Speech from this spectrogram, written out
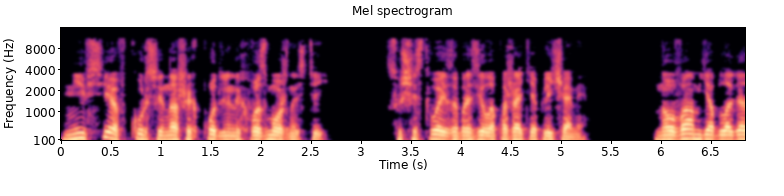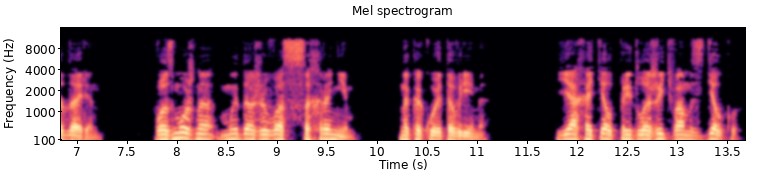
Не все в курсе наших подлинных возможностей. Существо изобразило пожатие плечами. Но вам я благодарен. Возможно, мы даже вас сохраним. На какое-то время. Я хотел предложить вам сделку.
